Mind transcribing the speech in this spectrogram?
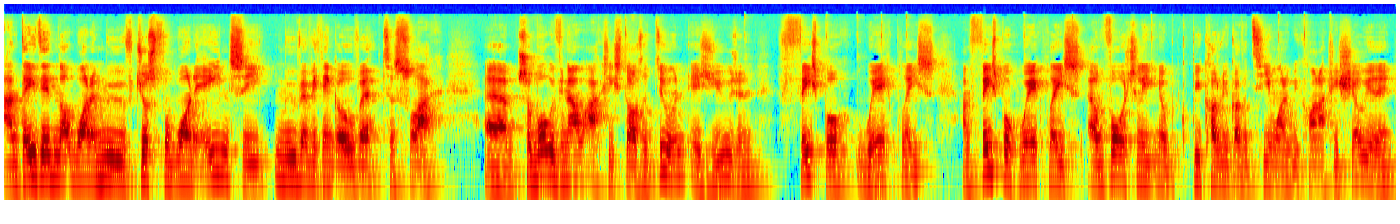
and they did not want to move just for one agency, move everything over to Slack. Um, so what we've now actually started doing is using Facebook Workplace. And Facebook Workplace, unfortunately, you know, because we've got the team on it, we can't actually show you there.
